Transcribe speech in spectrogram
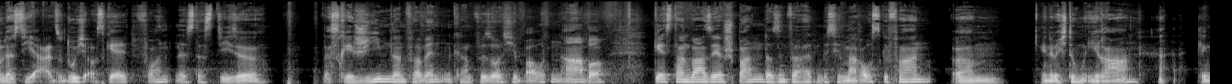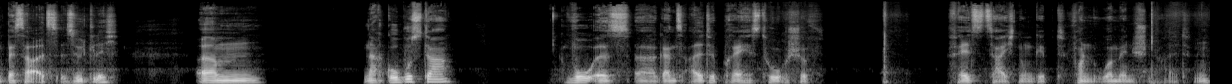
und dass hier also durchaus Geld vorhanden ist, dass diese das Regime dann verwenden kann für solche Bauten. Aber gestern war sehr spannend, da sind wir halt ein bisschen mal rausgefahren ähm, in Richtung Iran. Klingt besser als südlich. Ähm, nach Gobustar wo es äh, ganz alte prähistorische Felszeichnungen gibt von Urmenschen halt, ne?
